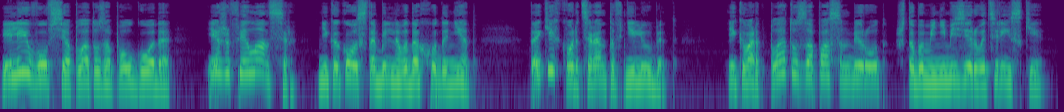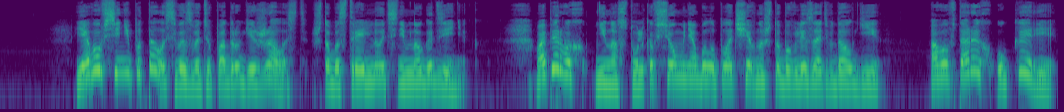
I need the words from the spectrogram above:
или вовсе оплату за полгода. Я же фрилансер, никакого стабильного дохода нет. Таких квартирантов не любят и квартплату с запасом берут, чтобы минимизировать риски. Я вовсе не пыталась вызвать у подруги жалость, чтобы стрельнуть немного денег. Во-первых, не настолько все у меня было плачевно, чтобы влезать в долги, а во-вторых, у Кэрри,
